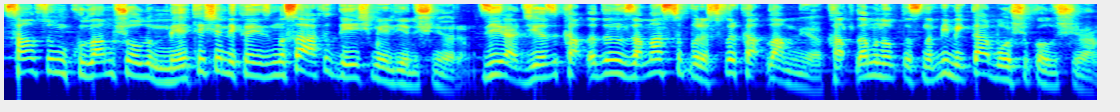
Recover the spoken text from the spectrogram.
Samsung'un kullanmış olduğu menteşe mekanizması artık değişmeli diye düşünüyorum. Zira cihazı katladığınız zaman sıfıra sıfır katlanmıyor. Katlama noktasında bir miktar boşluk oluşuyor.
